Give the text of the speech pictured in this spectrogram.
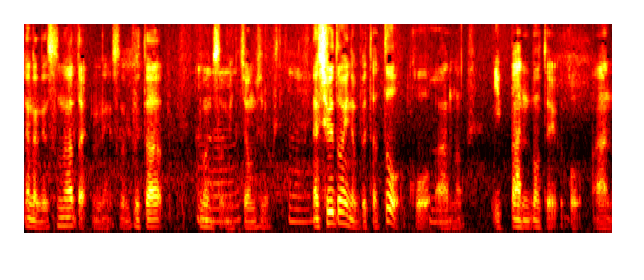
なんかねそのあたりのねその豚論争めっちゃ面白くて。修道院の豚とこううん。あの一般のというかこうあの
